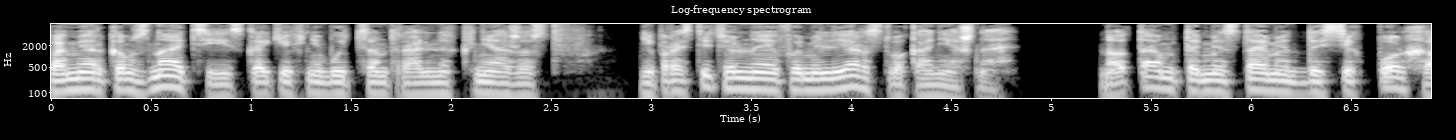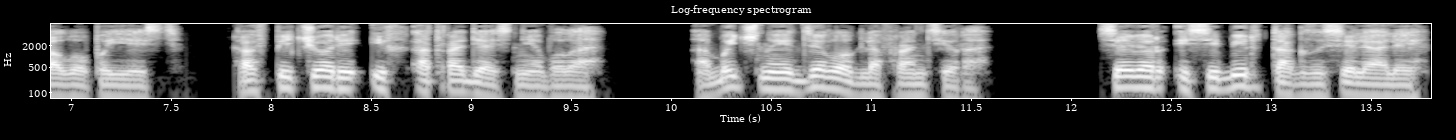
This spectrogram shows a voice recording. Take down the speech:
По меркам знати из каких-нибудь центральных княжеств. Непростительное фамильярство, конечно. Но там-то местами до сих пор холопы есть, а в Печоре их отродясь не было. Обычное дело для фронтира. Север и Сибирь так заселяли,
